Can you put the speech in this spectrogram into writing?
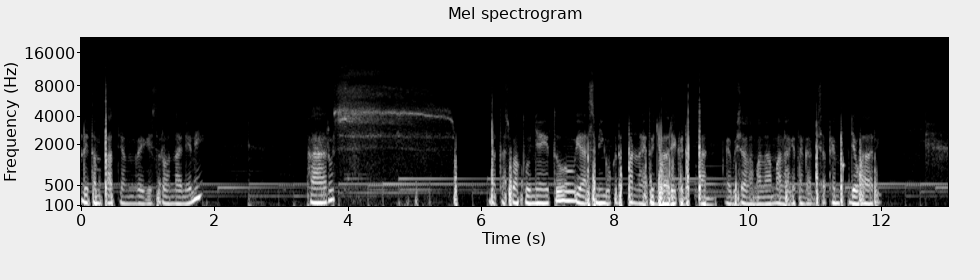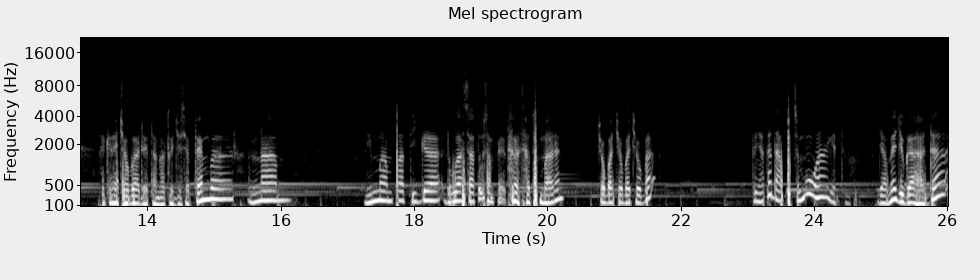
Di tempat yang register online ini harus batas waktunya itu ya seminggu ke depan lah tujuh hari ke depan. Nggak bisa lama-lama lah kita nggak bisa tembak jauh hari. Akhirnya coba dari tanggal 7 September 6 5 4 3 2 1 sampai tanggal 1 kemarin coba coba coba. Ternyata dapat semua gitu. Jamnya juga ada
